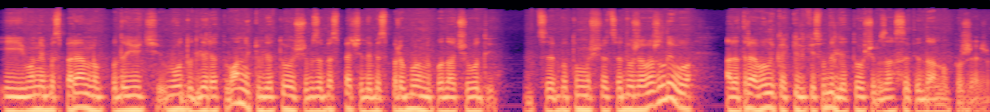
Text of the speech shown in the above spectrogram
і вони безперервно подають воду для рятувальників для того, щоб забезпечити безперебойну подачу води. Це бо тому, що це дуже важливо, але треба велика кількість води для того, щоб загасити дану пожежу.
